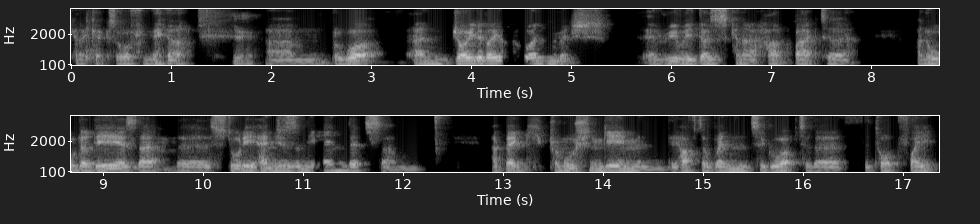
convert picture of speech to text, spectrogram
kind of kicks off from there. Yeah. Um, but what I enjoyed about that one, which it really does kind of hark back to an older day, is that the story hinges in the end. It's um, a big promotion game and they have to win to go up to the, the top flight.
